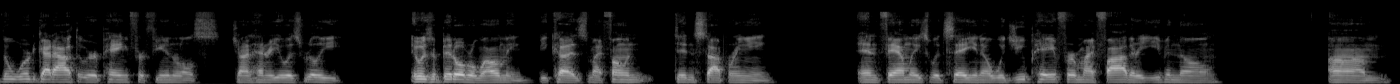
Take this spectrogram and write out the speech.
the word got out that we were paying for funerals, John Henry, it was really it was a bit overwhelming because my phone didn't stop ringing. And families would say, you know, would you pay for my father even though um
